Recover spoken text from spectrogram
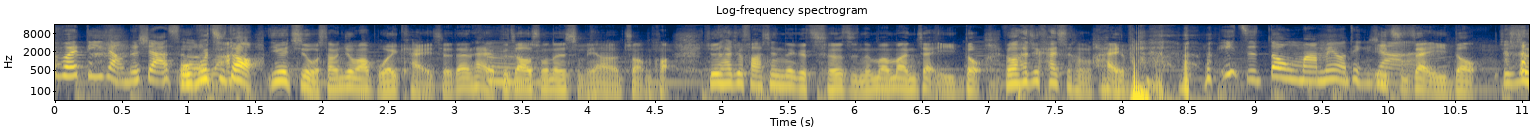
不会第一档就下车？我不知，道，因为其实我三舅妈不会开车，但是她也不知道说那是什么样的状况，就是她就发现那个车子呢慢慢在移动，然后她就开始很害怕，一直动吗？没有停下一。直在移动，就是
